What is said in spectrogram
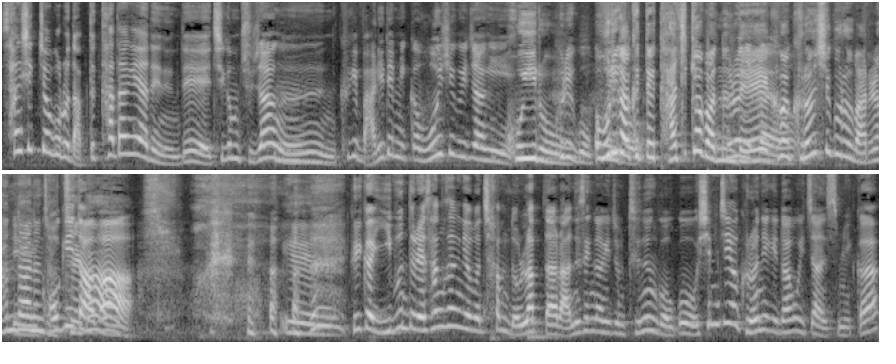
상식적으로 납득 타당해야 되는데 지금 주장은 그게 말이 됩니까? 우원식 의장이 고의로. 그리고 어, 우리가 고의로. 그때 다 지켜봤는데 그러니까요. 그걸 그런 식으로 말을 한다는 예, 거기다가 자체가 예. 그러니까 이분들의 상상력은 참 놀랍다라는 생각이 좀 드는 거고 심지어 그런 얘기도 하고 있지 않습니까?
